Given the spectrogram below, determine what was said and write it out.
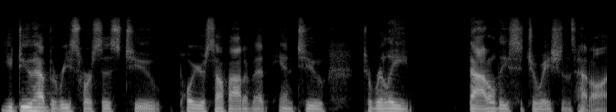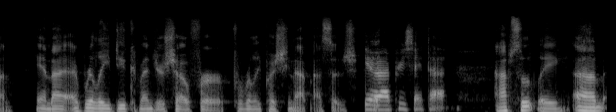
you do have the resources to pull yourself out of it and to to really battle these situations head on and I, I really do commend your show for for really pushing that message. Yeah i appreciate that. Absolutely. Um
